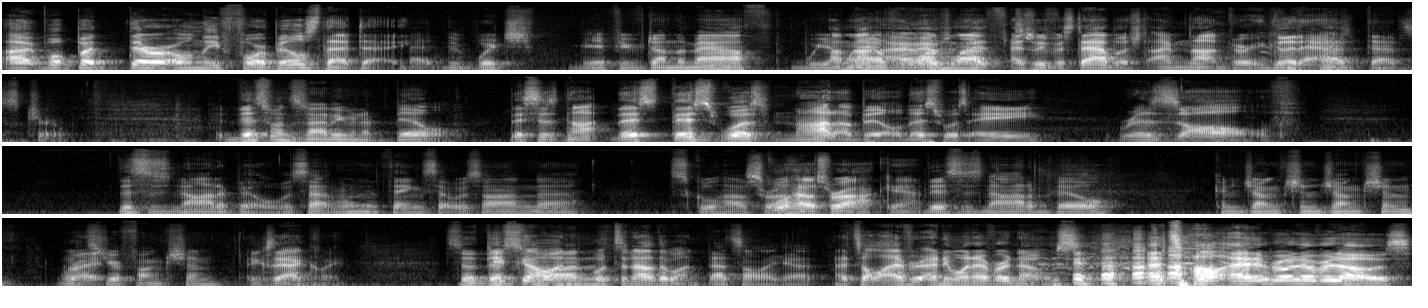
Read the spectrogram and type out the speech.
Uh, well, but there were only four bills that day. uh, which, if you've done the math, we I'm only not, have I- one I- left. As we've established, I'm not very good at. That- that's true. This one's not even a bill. This is not this. This was not a bill. This was a resolve. This is not a bill. Was that one of the things that was on uh, Schoolhouse Rock? Schoolhouse Rock. Yeah, This is not a bill. Conjunction junction. What's Right. your function? exactly. So Keep this going. one. What's another one? That's all I got. That's all ever, anyone ever knows. That's all everyone ever knows.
